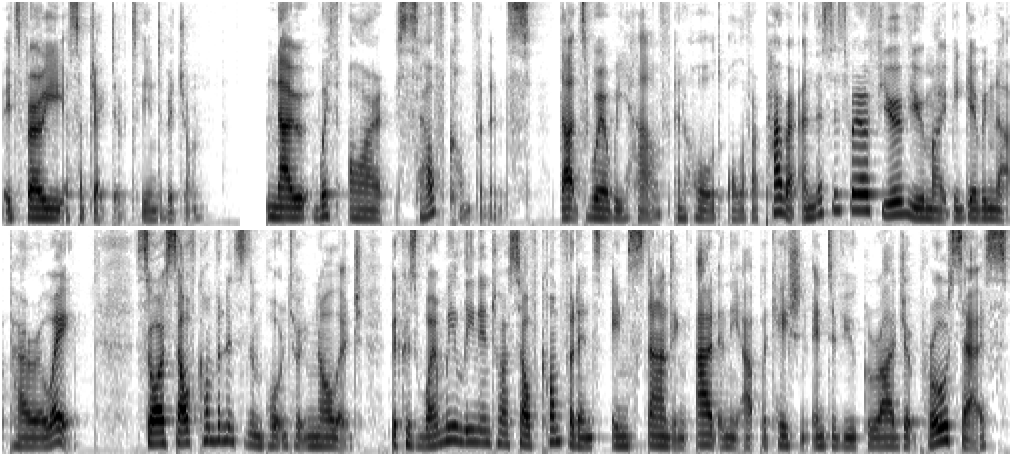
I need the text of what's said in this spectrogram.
It's very subjective to the individual. Now, with our self confidence, that's where we have and hold all of our power. And this is where a few of you might be giving that power away. So, our self confidence is important to acknowledge because when we lean into our self confidence in standing out in the application interview graduate process,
